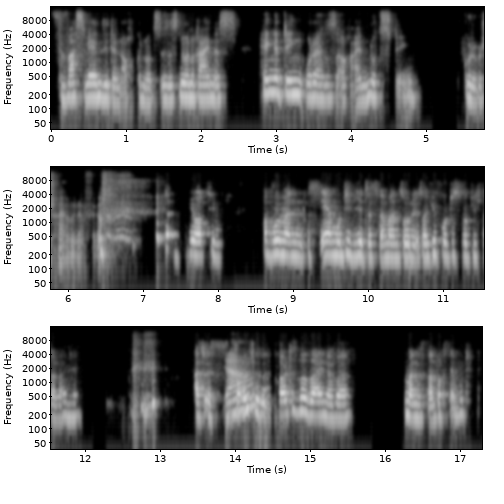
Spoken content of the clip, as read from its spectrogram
für was werden sie denn auch genutzt? Ist es nur ein reines Hängeding oder ist es auch ein Nutzding? Gute Beschreibung dafür. ja, ziemlich. Obwohl man eher motiviert ist, wenn man so solche Fotos wirklich da reinhängt. Also es ja. sollte, sollte so sein, aber man ist dann doch sehr motiviert.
